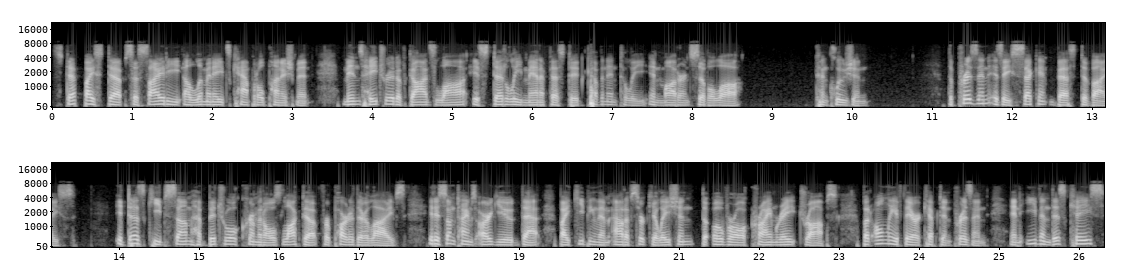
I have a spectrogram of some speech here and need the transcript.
Step by step, society eliminates capital punishment. Men's hatred of God's law is steadily manifested covenantally in modern civil law. Conclusion The prison is a second best device. It does keep some habitual criminals locked up for part of their lives. It is sometimes argued that by keeping them out of circulation, the overall crime rate drops, but only if they are kept in prison. And even this case,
